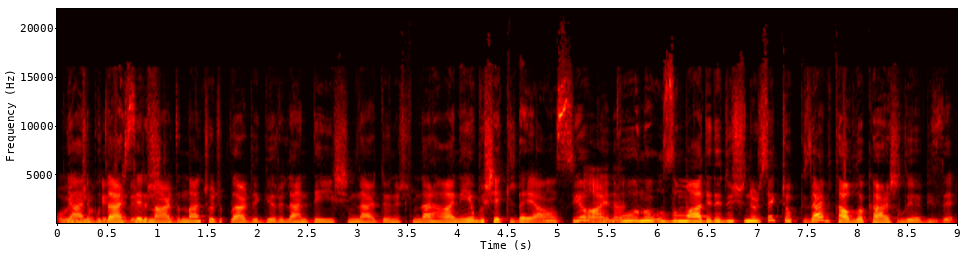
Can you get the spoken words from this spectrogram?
O yani bu derslerin ardından çocuklarda görülen değişimler, dönüşümler haneye bu şekilde yansıyor. Aynen. Bunu uzun vadede düşünürsek çok güzel bir tablo karşılıyor bizi.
